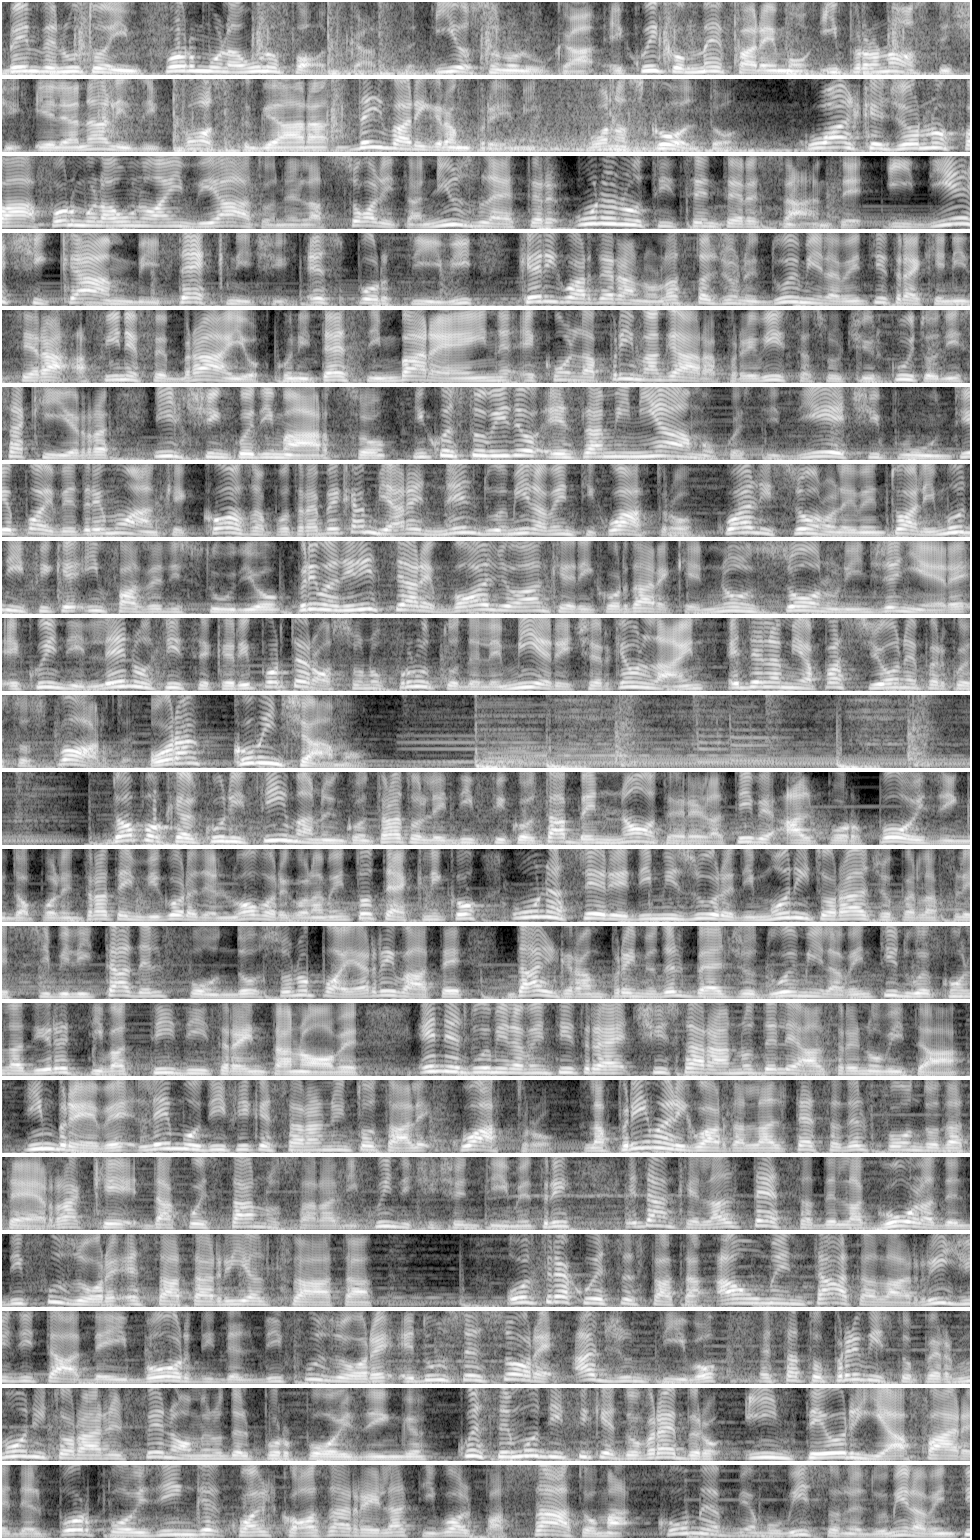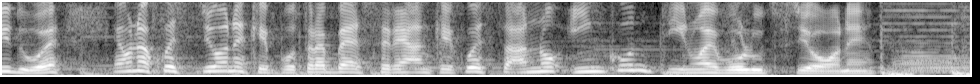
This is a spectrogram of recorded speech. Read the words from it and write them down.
Benvenuto in Formula 1 Podcast. Io sono Luca e qui con me faremo i pronostici e le analisi post gara dei vari Gran Premi. Buon ascolto! Qualche giorno fa Formula 1 ha inviato nella solita newsletter una notizia interessante, i 10 cambi tecnici e sportivi che riguarderanno la stagione 2023 che inizierà a fine febbraio con i test in Bahrain e con la prima gara prevista sul circuito di Sakir il 5 di marzo. In questo video esaminiamo questi 10 punti e poi vedremo anche cosa potrebbe cambiare nel 2024, quali sono le eventuali modifiche in fase di studio. Prima di iniziare voglio anche ricordare che non sono un ingegnere e quindi le notizie che riporterò sono frutto delle mie ricerche online e della mia passione per questo sport. Ora cominciamo! Dopo che alcuni team hanno incontrato le difficoltà ben note relative al porpoising dopo l'entrata in vigore del nuovo regolamento tecnico, una serie di misure di monitoraggio per la flessibilità del fondo sono poi arrivate dal Gran Premio del Belgio 2022 con la direttiva TD39 e nel 2023 ci saranno delle altre novità. In breve, le modifiche saranno in totale 4. La prima riguarda l'altezza del fondo da terra che da quest'anno sarà di 15 cm ed anche l'altezza della gola del diffusore è stata rialzata alzata. Oltre a questo è stata aumentata la rigidità dei bordi del diffusore ed un sensore aggiuntivo è stato previsto per monitorare il fenomeno del porpoising. Queste modifiche dovrebbero in teoria fare del porpoising qualcosa relativo al passato, ma come abbiamo visto nel 2022 è una questione che potrebbe essere anche quest'anno in continua evoluzione.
